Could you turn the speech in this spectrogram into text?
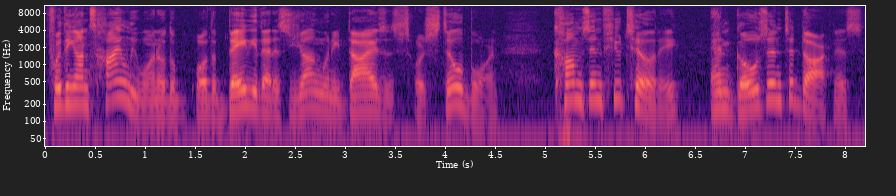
For the untimely one, or the, or the baby that is young when he dies is, or stillborn, comes in futility and goes into darkness,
